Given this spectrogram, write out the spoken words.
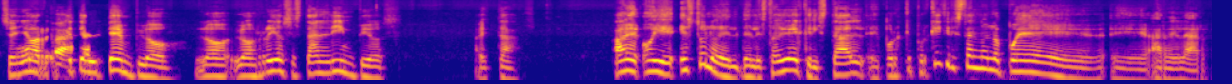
Señor, respete al templo, lo- los ríos están limpios. Ahí está. A ver, oye, esto lo del, del estadio de Cristal, eh, ¿por, qué, por qué Cristal no lo puede eh, arreglar?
